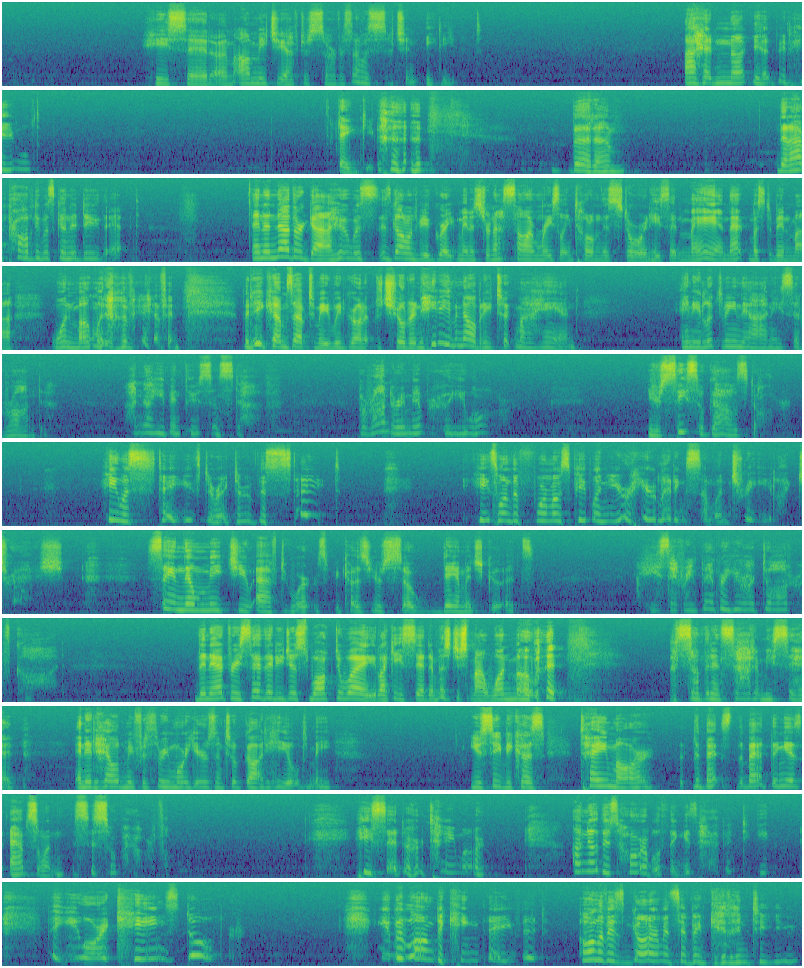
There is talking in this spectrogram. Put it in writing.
He said, um, I'll meet you after service. I was such an idiot. I had not yet been healed. Thank you. but um, that I probably was going to do that. And another guy who was has gone on to be a great minister, and I saw him recently and told him this story, and he said, "Man, that must have been my one moment of heaven." But he comes up to me, we'd grown up to children. He didn't even know, but he took my hand, and he looked me in the eye, and he said, "Rhonda, I know you've been through some stuff." But Rhonda, remember who you are. You're Cecil Giles' daughter. He was state youth director of this state. He's one of the foremost people, and you're here letting someone treat you like trash, saying they'll meet you afterwards because you're so damaged goods. He said, Remember, you're a daughter of God. Then, after he said that, he just walked away. Like he said, it was just my one moment. But something inside of me said, and it held me for three more years until God healed me. You see, because Tamar, the, best, the bad thing is, Absalom, this is so powerful. He said to her, Tamar, I know this horrible thing has happened to you, but you are a king's daughter. You belong to King David. All of his garments have been given to you.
